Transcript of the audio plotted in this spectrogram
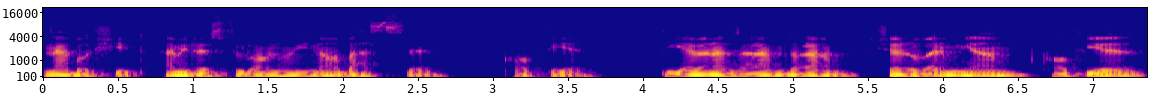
نباشید. همین رستوران و اینا بسته کافیه. دیگه به نظرم دارم شروور میگم. کافیه.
